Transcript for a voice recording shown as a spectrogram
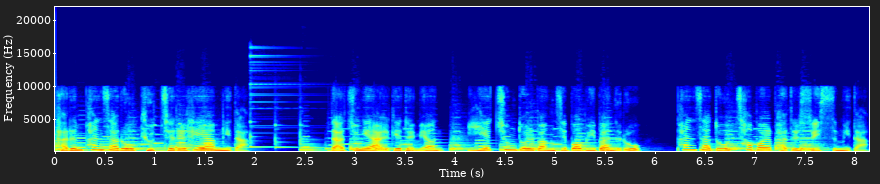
다른 판사로 교체를 해야 합니다. 나중에 알게 되면 이해충돌 방지법 위반으로 판사도 처벌받을 수 있습니다.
